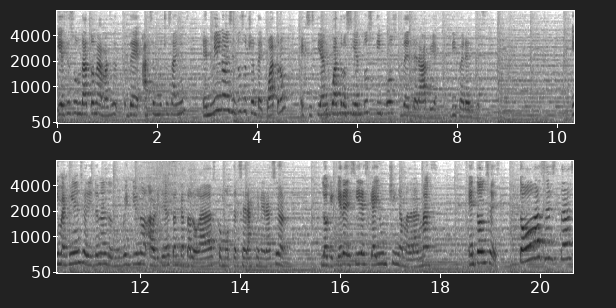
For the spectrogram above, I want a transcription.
y este es un dato nada más de hace muchos años, en 1984 existían 400 tipos de terapia diferentes. Imagínense ahorita en el 2021, ahorita ya están catalogadas como tercera generación. Lo que quiere decir es que hay un chingamadral más. Entonces, todas estas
